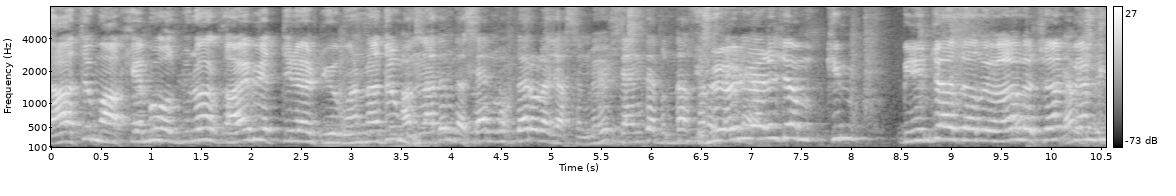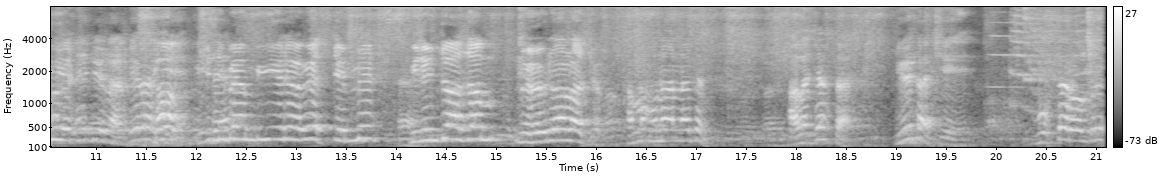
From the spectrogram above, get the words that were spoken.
saati mahkeme oldular, kaybettiler diyorum anladın mı? Anladım da sen muhtar olacaksın. Mühür sende bundan sonra. Mühür sende. vereceğim. Kim birinci azalığı alırsa Ya ben işte bir bak yer... ne diyorlar? Diyorlar Bak ki bize... şimdi ben bir yere ettim mi birinci azam mühürü alacak. Tamam onu anladım. Alacak da diyorlar ki muhtar olduğu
